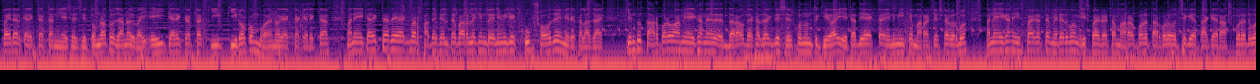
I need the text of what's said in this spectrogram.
স্পাইডার ক্যারেক্টারটা নিয়ে এসেছি, তোমরা তো জানোই ভাই, এই ক্যারেক্টারটা কি কি রকম ভয়ানক একটা ক্যারেক্টার মানে এই ক্যারেক্টারে একবার ফাঁদে ফেলতে পারলে কিন্তু এনিমিকে খুব সহজেই মেরে ফেলা যায়। কিন্তু তারপরেও আমি এখানে দ্বারাও দেখা যাক যে শেষ পর্যন্ত কী হয়। এটা দিয়ে একটা এনিমিকে মারার চেষ্টা করব। মানে এখানে স্পাইডারটা মেরে দেবো স্পাইডারটা মারার পরে তারপরে হচ্ছে গিয়ে তাকে রাশ করে দেবো,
